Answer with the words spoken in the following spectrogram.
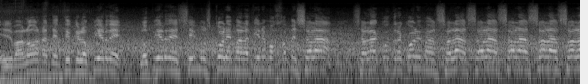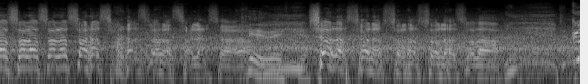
El balón, atención que lo pierde, lo pierde Seamus Coleman, la tiene Mohamed Salah. Salah contra Coleman, Salah, Salah, Salah, Salah, Salah, Salah, Salah, Salah, Salah, Salah, Salah, Salah. Qué bestia. Salah, Salah, Salah, Salah, Salah. ¡Gol!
